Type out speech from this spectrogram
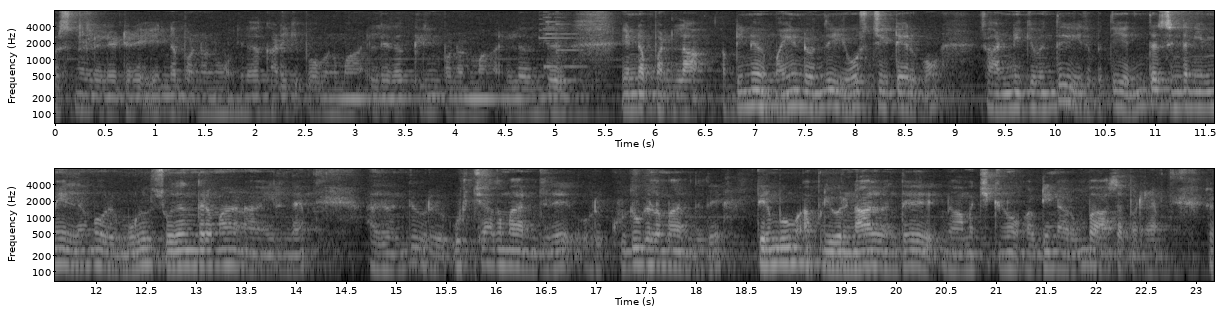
பர்சனல் ரிலேட்டடு என்ன பண்ணணும்? ஏதாவது கடைக்கு போகணுமா? இல்லை ஏதாவது க்ளீன் பண்ணணுமா? இல்லை வந்து என்ன பண்ணலாம்? அப்படின்னு மைண்டு வந்து யோசிச்சுக்கிட்டே இருக்கும். ஸோ அன்றைக்கி வந்து இதை பற்றி எந்த சிந்தனையுமே இல்லாமல் ஒரு முழு சுதந்திரமாக நான் இருந்தேன். அது வந்து ஒரு உற்சாகமாக இருந்தது ஒரு குதூகலமாக இருந்தது. திரும்பவும் அப்படி ஒரு நாள் வந்து நான் அமைச்சிக்கணும் அப்படின்னு நான் ரொம்ப ஆசைப்பட்றேன். ஸோ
